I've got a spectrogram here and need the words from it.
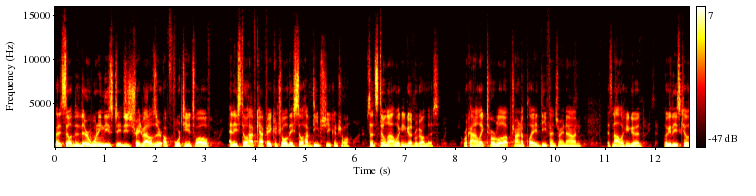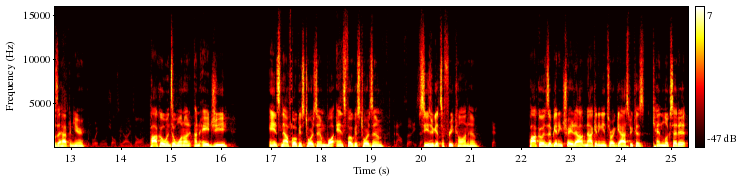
But it's still they're winning these these trade battles. They're up 14 to 12, and they still have cafe control. They still have deep street control. So it's still not looking good regardless. We're kind of like turtled up trying to play defense right now, and it's not looking good. Look at these kills that happen here. Paco wins a one on, on AG. Ant's now focused towards him. While Ant's focused towards him, And out 30 Caesar gets a free call on him. Paco ends up getting traded out, not getting into our gas because Ken looks at it.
